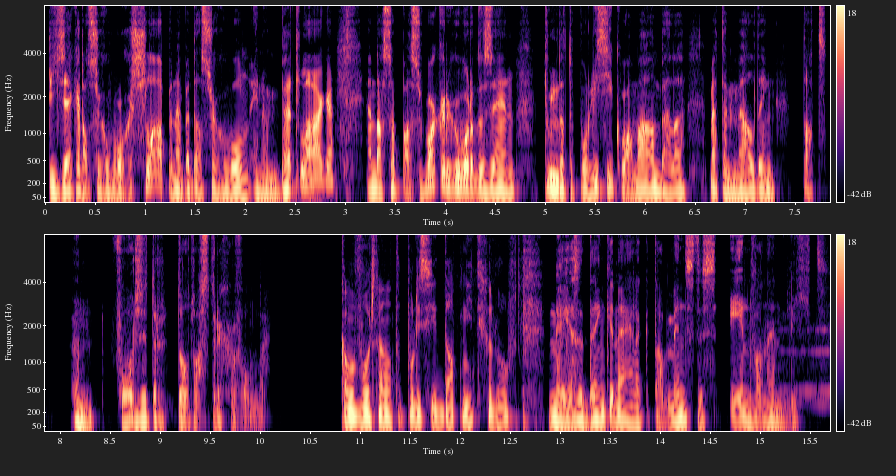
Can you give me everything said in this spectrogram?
die zeggen dat ze gewoon geslapen hebben, dat ze gewoon in hun bed lagen en dat ze pas wakker geworden zijn toen dat de politie kwam aanbellen met de melding dat hun voorzitter dood was teruggevonden. Ik kan me voorstellen dat de politie dat niet gelooft. Nee, ze denken eigenlijk dat minstens één van hen ligt.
